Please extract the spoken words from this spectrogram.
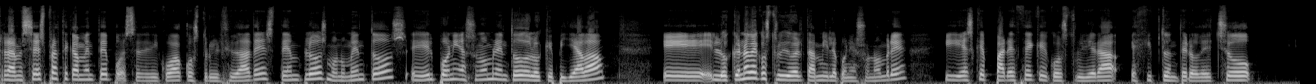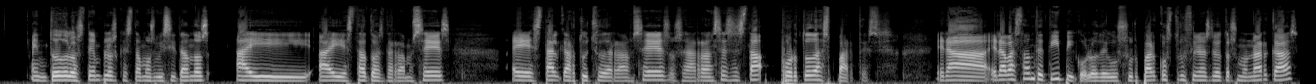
Ramsés prácticamente pues, se dedicó a construir ciudades, templos, monumentos. Él ponía su nombre en todo lo que pillaba. Eh, lo que no había construido él también le ponía su nombre. Y es que parece que construyera Egipto entero. De hecho, en todos los templos que estamos visitando hay, hay estatuas de Ramsés. Eh, está el cartucho de Ramsés. O sea, Ramsés está por todas partes. Era, era bastante típico lo de usurpar construcciones de otros monarcas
